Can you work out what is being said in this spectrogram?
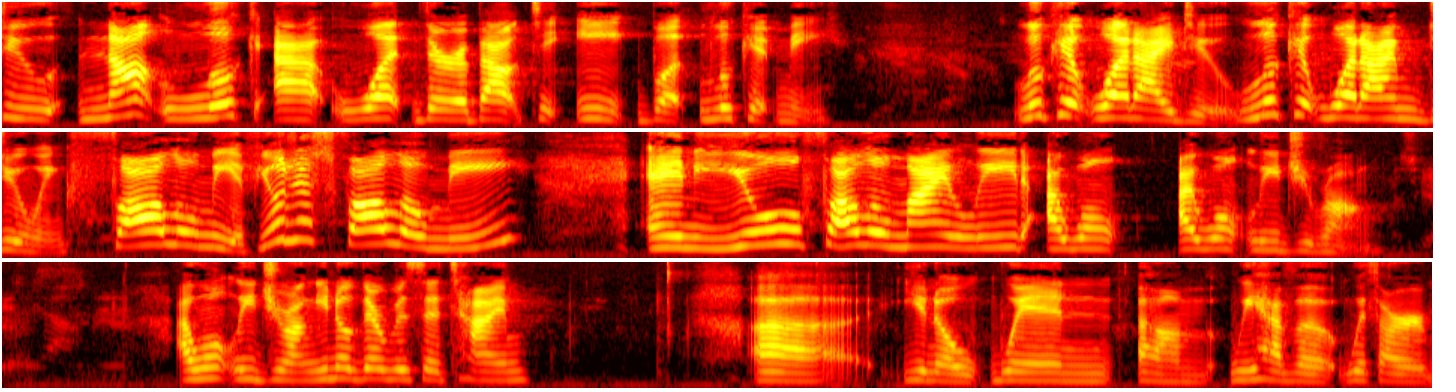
to not look at what they're about to eat, but look at me. Look at what I do. Look at what I'm doing. Follow me. If you'll just follow me, and you'll follow my lead, I won't I won't lead you wrong. I won't lead you wrong. You know, there was a time uh, you know, when um, we have a with our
